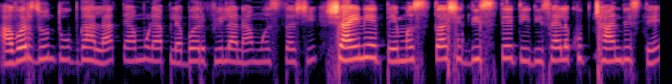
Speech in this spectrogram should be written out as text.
आवर्जून तूप घाला. त्यामुळे आपल्या बर्फीला ना मस्त अशी शाईन येते मस्त अशी दिसते ती. दिसायला खूप छान दिसते.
